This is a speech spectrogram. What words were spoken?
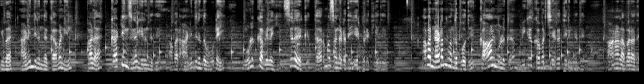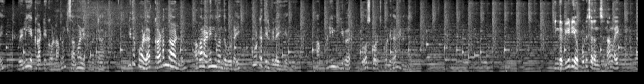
இவர் அணிந்திருந்த கவனில் பல கட்டிங்ஸ்கள் இருந்தது. அவர் அணிந்திருந்த உடை முழுக்க விலகி சிலருக்கு தர்ம சங்கடத்தை ஏற்படுத்தியது. அவர் நடந்து வந்தபோது கால் முழுக்க மிக கவர்ச்சியாக தெரிந்தது. ஆனால் அவர் அதை வெளியே காட்டிக்கொள்ளாமல் சமாளித்து விட்டார். இது போல கடந்த ஆண்டும் அவர் அணிந்து வந்த உடை கூட்டத்தில் விலகியது. அப்படியும் இவர் டோஸ் கொடுத்து கொண்டுதான் இருந்தார். இந்த வீடியோ பிடிச்சிருந்துச்சுன்னா லைக் பண்ணுங்க.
